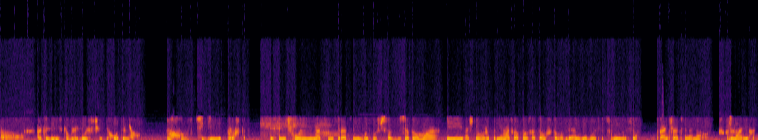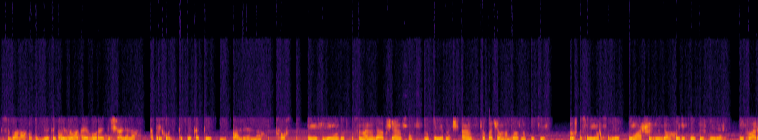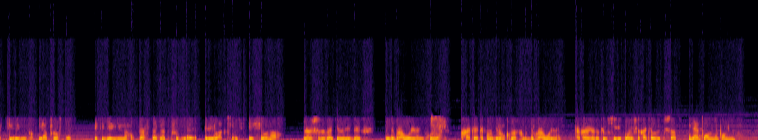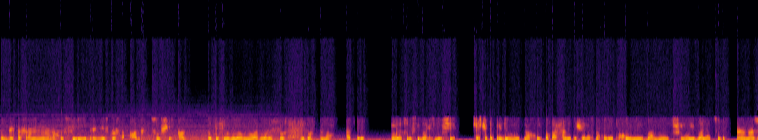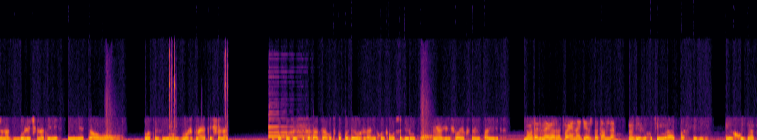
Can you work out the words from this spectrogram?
Артиллеристов, блядь, больше, чем пехоты, нахуй. Нахуй мы тут сидим, блядь, просто. Если ничего не меняться, не стираться не будет, может, числа 10 мая, и начнем уже поднимать вопрос о том, чтобы, бля, уебывать отсюда уже все. Окончательно, нахуй. Когда заехать сюда, нахуй, тут, бля, такие золотые горы обещали, нахуй. А приходят такие копейки ебаные, нахуй, просто. И сидим вот тут с пацанами, да, общаемся, примерно считаем, что почем нам должно прийти. Просто смеемся, блядь. Ни машины, нахуй, не купишь, блядь, ни квартиры, ни хуя, просто эти деньги, нахуй, достать на то, чтобы, блядь, релакснуть и все, нахуй. Нас сюда закинули, блядь, не добровольно, нихуя. А хотя эта командировка должна быть добровольной. Такая же, как и в Сирии. Помнишь, я хотел записаться? Да, я помню, помню. Ну, блядь, по сравнению, нахуй, с Сирией, блядь, здесь просто ад, сущий ад. Вот если бы была у меня возможность просто съебаться, нахуй, отсюда, мы бы отсюда съебались бы все. Сейчас что-то придумают, нахуй, попосадят еще нас, нахуй, эту хуйню ебаную, что мы уебали отсюда. А Нас же на более чем на две месяца не имеет права. Вот, может, на это еще на... Ну, похуй, уже, если когда отзовут ППД, уже они хуй кого соберут. Ни один человек что не поедет. Ну вот это, наверное, твоя надежда там, да? Надежда хоть и умирает последний. И хуй знает.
